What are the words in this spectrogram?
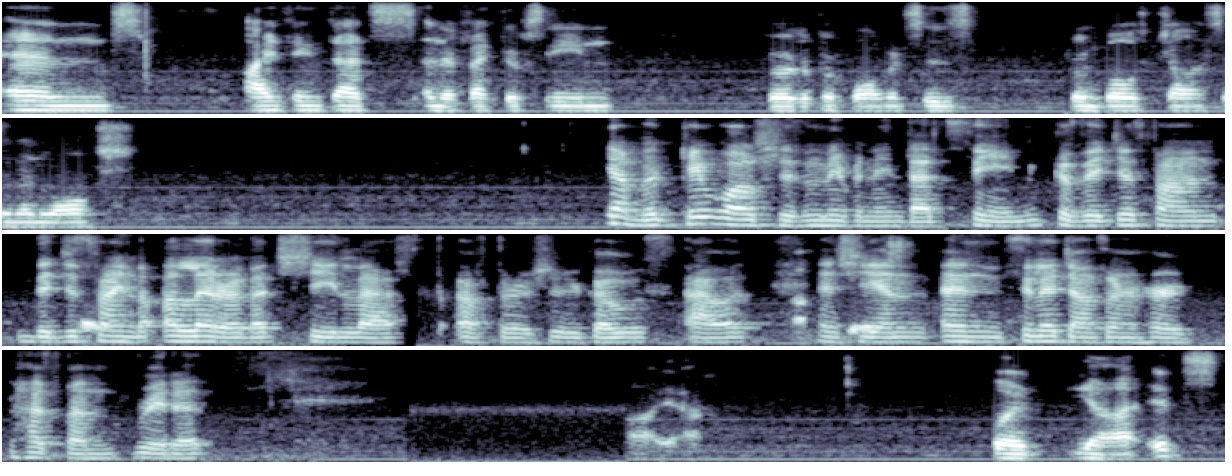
And I think that's an effective scene for the performances from both Johnson and Walsh. Yeah, but Kate Walsh isn't even in that scene because they just found they just find a letter that she left after she goes out, and she and and Celia Johnson, her husband, read it. Oh yeah. But yeah, it's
